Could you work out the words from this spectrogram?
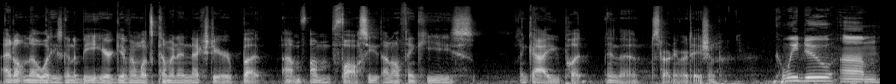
I don't know what he's going to be here given what's coming in next year, but I'm I'm false. He, I don't think he's a guy you put in the starting rotation. Can we do um,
